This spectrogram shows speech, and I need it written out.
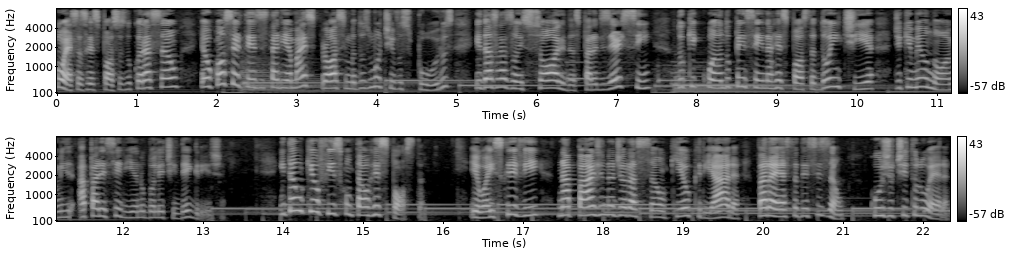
Com essas respostas no coração, eu com certeza estaria mais próxima dos motivos puros e das razões sólidas para dizer sim do que quando pensei na resposta doentia de que meu nome apareceria no boletim da igreja. Então, o que eu fiz com tal resposta? Eu a escrevi na página de oração que eu criara para esta decisão, cujo título era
